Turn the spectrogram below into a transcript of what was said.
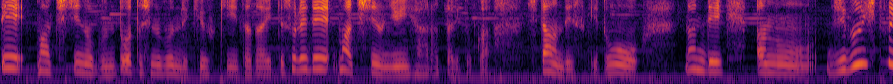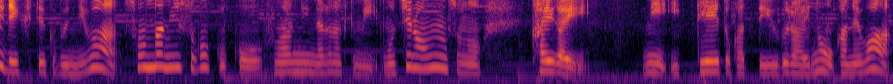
で、まあ、父の分と私の分で給付金いただいてそれで、まあ、父の入院費払ったりとかしたんですけどなんであの自分一人で生きていく分にはそんなにすごくこう不安にならなくてもいい。もちろんその海外に行ってとかっていうぐらいのお金は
